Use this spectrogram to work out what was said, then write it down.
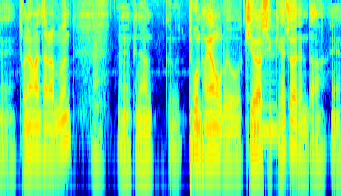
예. 전향한 사람은 예, 그냥 그 좋은 방향으로 기여할 수 음. 있게 해줘야 된다. 예.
